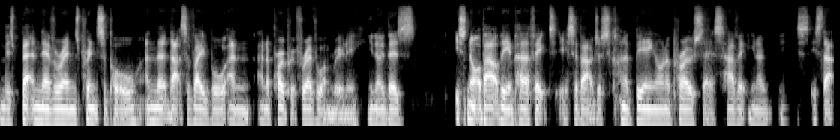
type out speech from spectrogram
this better never ends principle and that that's available and and appropriate for everyone really. You know there's it's not about being perfect it's about just kind of being on a process have it you know it's, it's that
